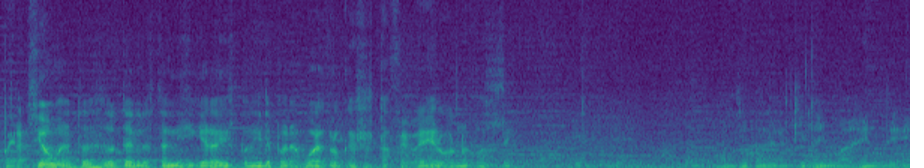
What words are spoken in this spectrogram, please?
operación, entonces ahorita no está ni siquiera disponible para jugar, creo que es hasta febrero o alguna cosa así. Vamos a poner aquí la imagen de...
